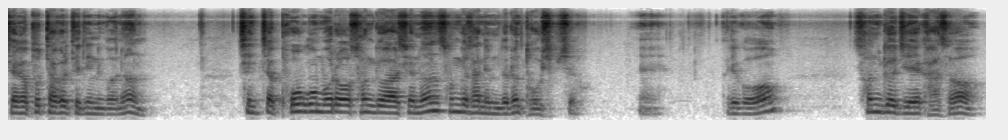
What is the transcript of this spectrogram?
제가 부탁을 드리는 거는 진짜 복음으로 선교하시는 선교사님들은 도우십시오. 예. 그리고 선교지에 가서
